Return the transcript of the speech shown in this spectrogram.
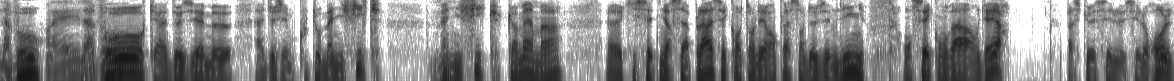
Lavaux, Ouais, Lavaux, qui a un deuxième, euh, un deuxième couteau magnifique. Magnifique quand même, hein, euh, qui sait tenir sa place. Et quand on les remplace en deuxième ligne, on sait qu'on va en guerre. Parce que c'est le, c'est le rôle.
